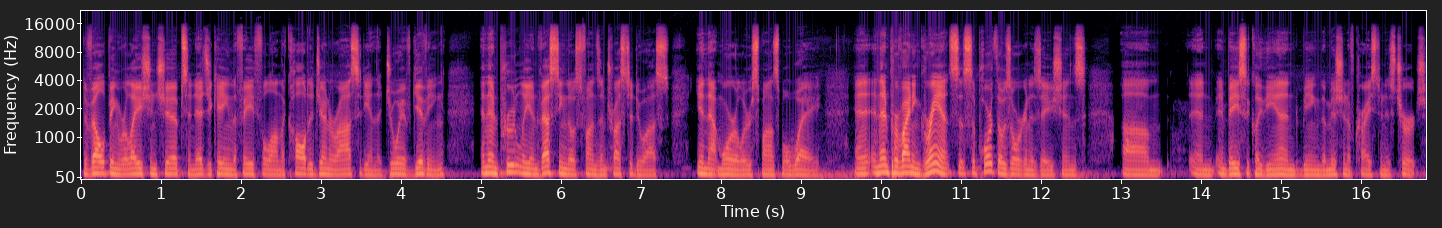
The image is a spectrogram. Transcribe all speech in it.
developing relationships and educating the faithful on the call to generosity and the joy of giving, and then prudently investing those funds entrusted to us in that morally responsible way. And, and then providing grants that support those organizations um, and, and basically the end being the mission of Christ and His church.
